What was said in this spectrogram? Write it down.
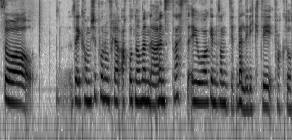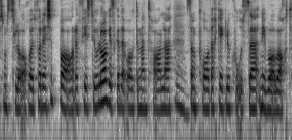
Så så jeg kommer ikke på noen flere akkurat nå, men, men stress er jo òg en sånn veldig viktig faktor som slår ut. For det er ikke bare det fysiologiske, det er òg det mentale mm. som påvirker glukosenivået vårt.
